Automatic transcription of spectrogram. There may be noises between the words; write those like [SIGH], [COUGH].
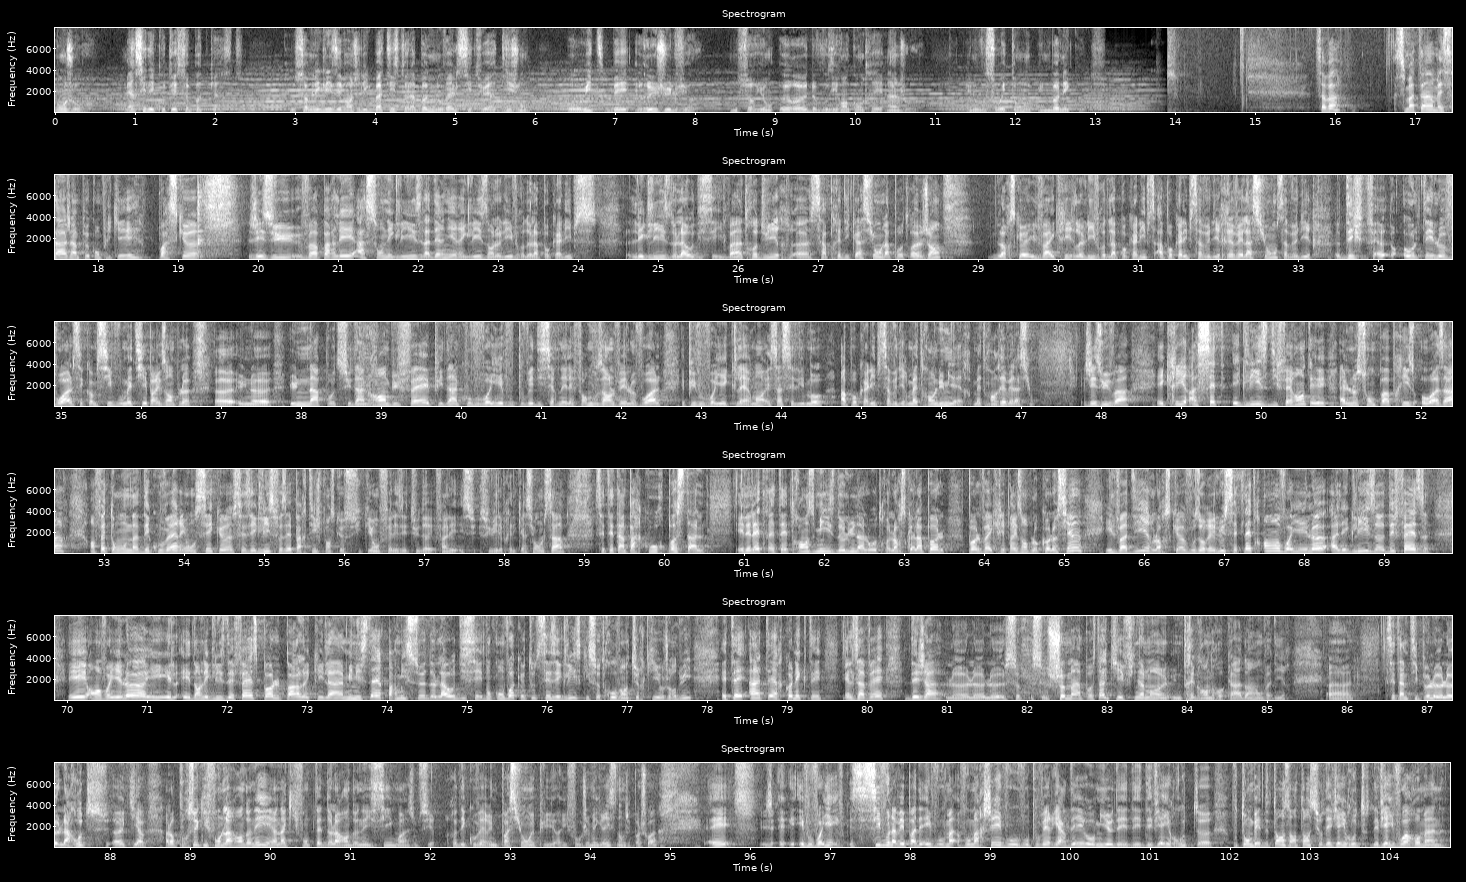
Bonjour, merci d'écouter ce podcast. Nous sommes l'église évangélique baptiste La Bonne Nouvelle située à Dijon, au 8B rue Jules Viol. Nous serions heureux de vous y rencontrer un jour et nous vous souhaitons une bonne écoute. Ça va? Ce matin, un message un peu compliqué parce que Jésus va parler à son église, la dernière église dans le livre de l'Apocalypse, l'église de Laodicée. Il va introduire euh, sa prédication, l'apôtre Jean, lorsqu'il va écrire le livre de l'Apocalypse, Apocalypse, ça veut dire révélation, ça veut dire euh, ôter le voile. C'est comme si vous mettiez, par exemple, euh, une, une nappe au-dessus d'un grand buffet, et puis d'un coup, vous voyez, vous pouvez discerner les formes, vous enlevez le voile, et puis vous voyez clairement. Et ça, c'est le mot Apocalypse, ça veut dire mettre en lumière, mettre en révélation. Jésus va écrire à sept églises différentes et elles ne sont pas prises au hasard. En fait, on a découvert et on sait que ces églises faisaient partie, je pense que ceux qui ont fait les études, enfin suivi les prédications, on le savent, c'était un parcours postal. Et les lettres étaient transmises de l'une à l'autre. Lorsque la Paul, Paul va écrire par exemple aux Colossiens, il va dire, lorsque vous aurez lu cette lettre, envoyez-le à l'église d'Éphèse. Et envoyez-le, et dans l'église d'Éphèse, Paul parle qu'il a un ministère parmi ceux de Laodicée. Donc on voit que toutes ces églises qui se trouvent en Turquie aujourd'hui étaient interconnectées. Elles avaient déjà ce, chemin postal qui est finalement une très grande rocade, hein, on va dire. Euh, c'est un petit peu la route euh, qui a. Alors pour ceux qui font de la randonnée, il y en a qui font peut-être de la randonnée ici. Moi, je me suis redécouvert une passion et puis euh, il faut que je maigrisse, donc j'ai pas le choix. Et, vous voyez, si vous n'avez pas, et vous, marchez, vous, pouvez regarder au milieu des, vieilles routes. Vous tombez de temps en temps sur des vieilles routes, des vieilles voies romaines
